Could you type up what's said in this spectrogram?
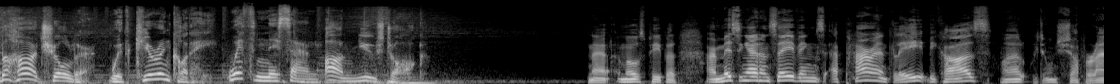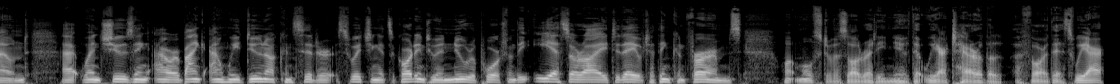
The Hard Shoulder with Kieran Cuddihy with Nissan on Newstalk. Now, most people are missing out on savings apparently because, well, we don't shop around uh, when choosing our bank and we do not consider switching. It's according to a new report from the ESRI today, which I think confirms what most of us already knew that we are terrible for this. We are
